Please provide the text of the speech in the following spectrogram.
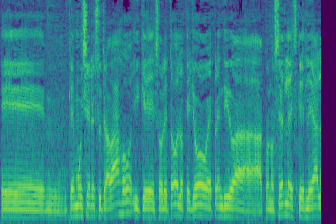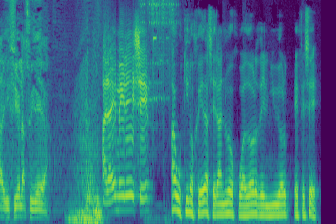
eh, que es muy serio en su trabajo y que sobre todo lo que yo he aprendido a, a conocerle es que es leal y fiel a su idea. A la MLS Agustín Ojeda será nuevo jugador del New York FC.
